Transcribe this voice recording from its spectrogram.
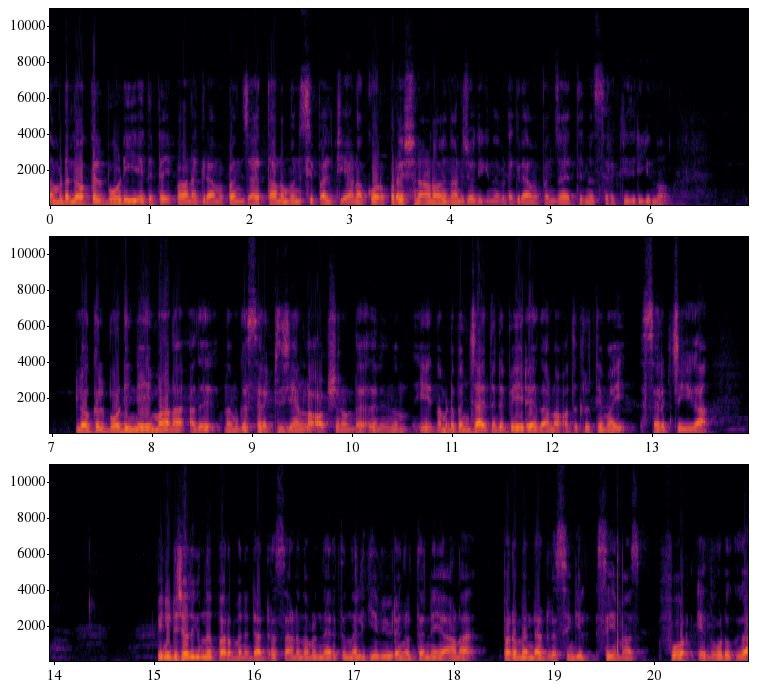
നമ്മുടെ ലോക്കൽ ബോഡി ഏത് ടൈപ്പാണ് ഗ്രാമപഞ്ചായത്താണോ മുനിസിപ്പാലിറ്റിയാണോ കോർപ്പറേഷനാണോ എന്നാണ് ചോദിക്കുന്നത്. ഇവിടെ ഗ്രാമപഞ്ചായത്തിന് സെലക്ട് ചെയ്തിരിക്കുന്നു. ലോക്കൽ ബോഡി നെയിമാണ് അത് നമുക്ക് സെലക്ട് ചെയ്യാനുള്ള ഓപ്ഷൻ ഉണ്ട്. അതിൽ നിന്നും ഈ നമ്മുടെ പഞ്ചായത്തിന്റെ പേര് ഏതാണോ അത് കൃത്യമായി സെലക്ട് ചെയ്യുക. പിന്നീട് ചോദിക്കുന്നത് പെർമനന്റ് അഡ്രസ്സാണ് നമ്മൾ നേരത്തെ നൽകിയ വിവരങ്ങൾ തന്നെയാണ് പെർമനന്റ് അഡ്രസ്സെങ്കിൽ സീമാസ് ഫോർ എന്ന് കൊടുക്കുക.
